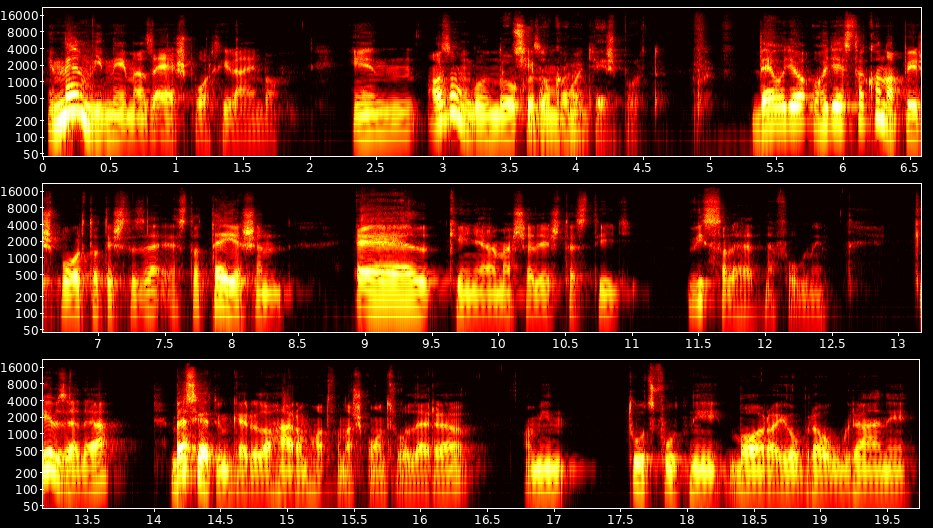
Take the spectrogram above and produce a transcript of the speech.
Én nem vinném az e-sport irányba. Én azon Sima gondolkozom, hogy... kanapésport. De hogy, a, hogy ezt a kanapésportot és ezt, a teljesen elkényelmesedést ezt így vissza lehetne fogni. Képzeld el, beszéltünk erről a 360-as kontrollerrel, amin tudsz futni, balra-jobbra ugrálni,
